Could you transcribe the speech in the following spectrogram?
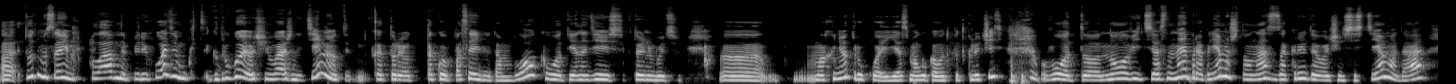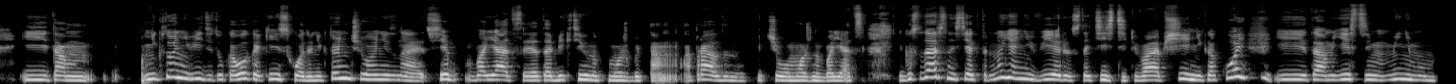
э, тут мы с вами плавно переходим к, к другой очень важной теме, вот, который вот такой последний там блок, вот, я надеюсь, кто-нибудь э, махнет рукой, я смогу кого-то подключить, вот, но ведь основная проблема, что у нас закрытая очень система, да, и там никто не видит, у кого какие исходы, никто ничего не знает. Все боятся, и это объективно, может быть, там оправданно, чего можно бояться. И государственный сектор, ну, я не верю статистике вообще никакой, и там есть минимум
